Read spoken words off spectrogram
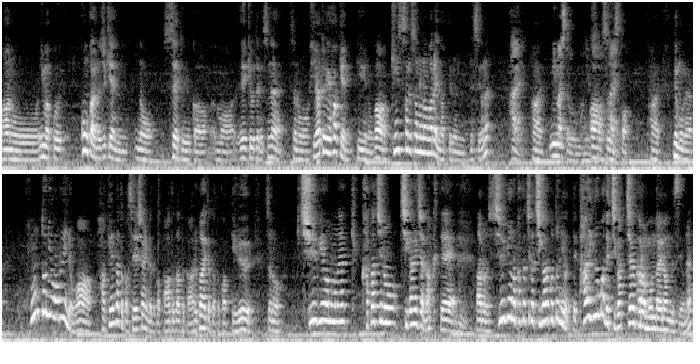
あのー今こう今回の事件のせいというか、まあ、影響でですねその日雇い派遣っていうのが禁止されそうな流れになってるんですよね。はい。はい。見ました僕も。ああそうですか、はい。でもね本当に悪いのは派遣だとか正社員だとかパートだとかアルバイトだとかっていうその就業のね形の違いじゃなくて、あの就業の形が違うことによって待遇まで違っちゃうから問題なんですよね。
